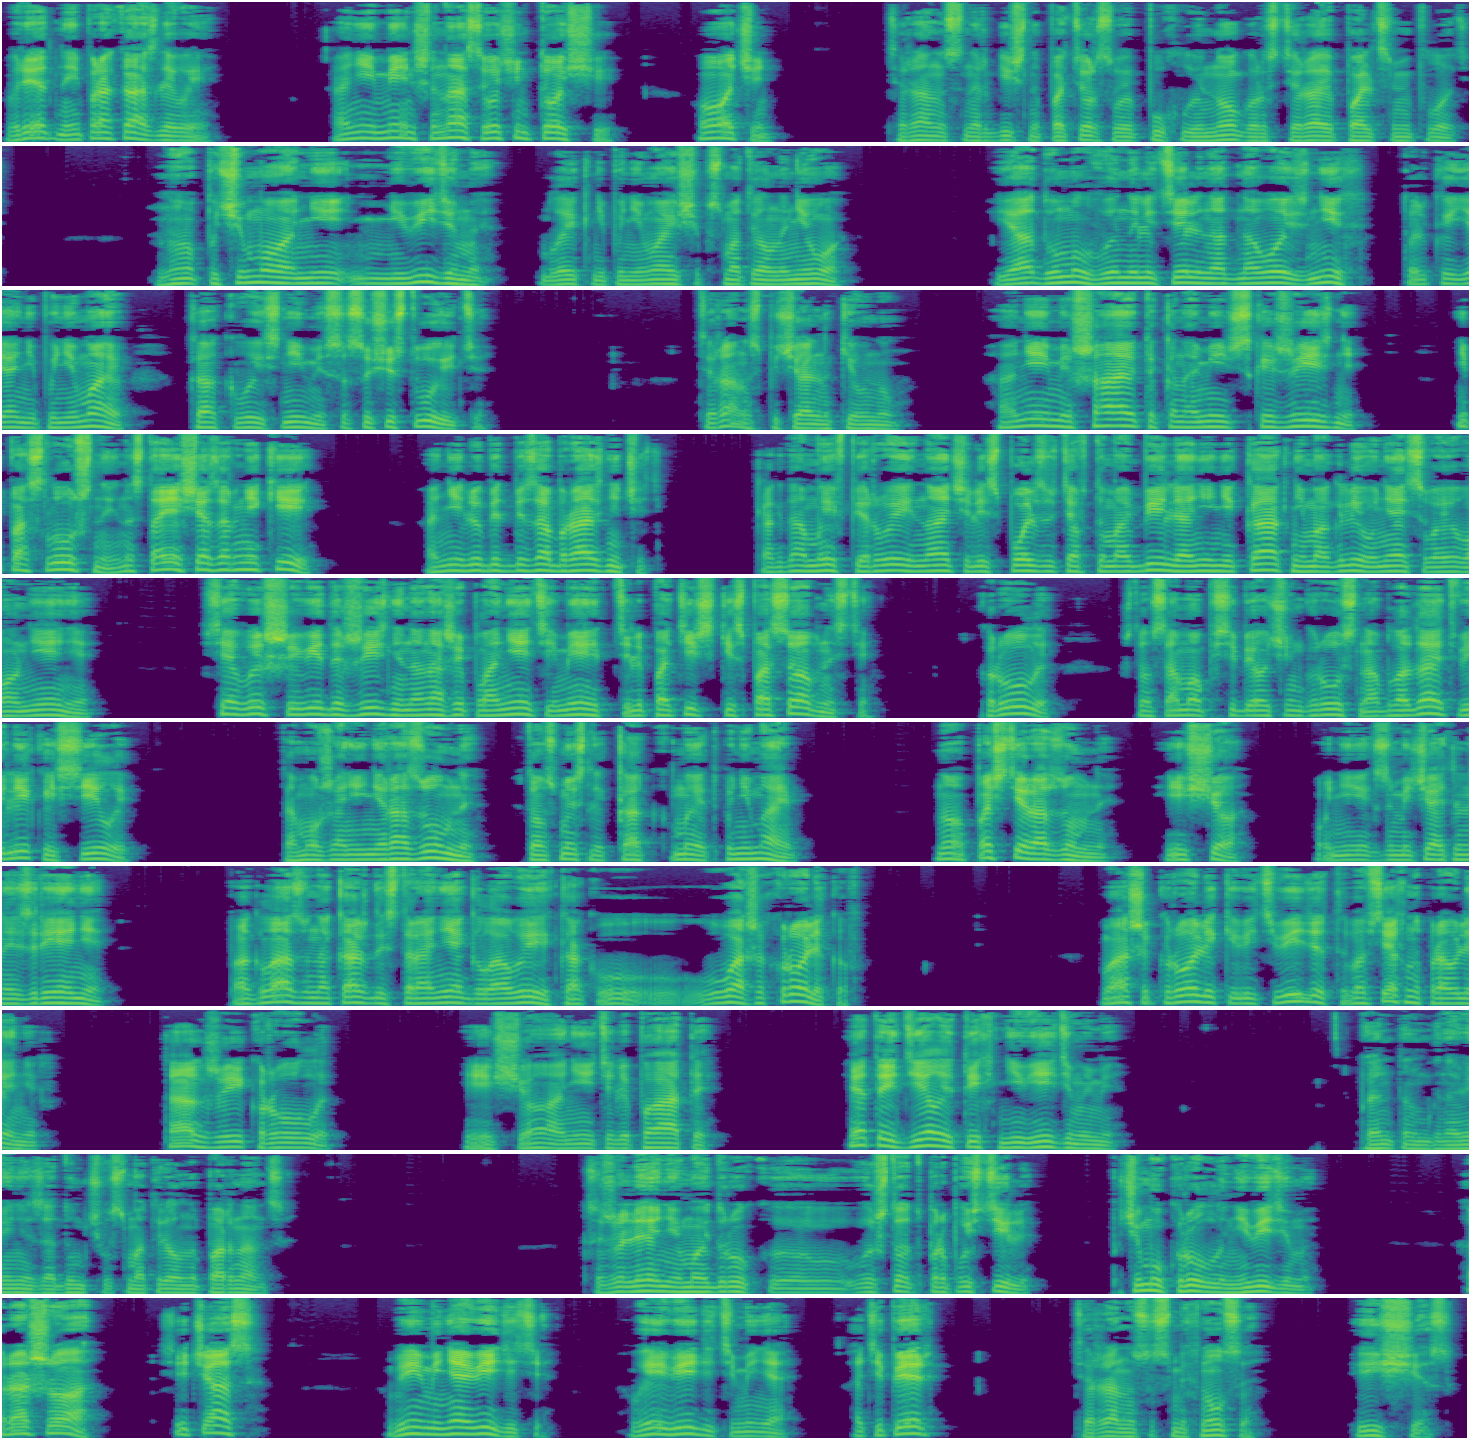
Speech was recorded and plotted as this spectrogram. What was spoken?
вредные и проказливые. Они меньше нас и очень тощие. Очень. Тиранус энергично потер свою пухлую ногу, растирая пальцами плоть. «Но почему они невидимы?» Блейк непонимающе посмотрел на него. «Я думал, вы налетели на одного из них, только я не понимаю, как вы с ними сосуществуете». Тиранус печально кивнул. Они мешают экономической жизни. Непослушные, настоящие озорники. Они любят безобразничать. Когда мы впервые начали использовать автомобили, они никак не могли унять свое волнение. Все высшие виды жизни на нашей планете имеют телепатические способности. Крулы, что само по себе очень грустно, обладают великой силой. К тому же они неразумны, в том смысле, как мы это понимаем. Но почти разумны. Еще, у них замечательное зрение. По глазу на каждой стороне головы, как у, у ваших кроликов. Ваши кролики ведь видят во всех направлениях. Так же и крулы. И еще они телепаты. Это и делает их невидимыми. Пентон мгновение задумчиво смотрел на Парнанца. «К сожалению, мой друг, э, вы что-то пропустили. Почему крулы невидимы?» «Хорошо. Сейчас вы меня видите. Вы видите меня. А теперь...» Тиранус усмехнулся и исчез.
